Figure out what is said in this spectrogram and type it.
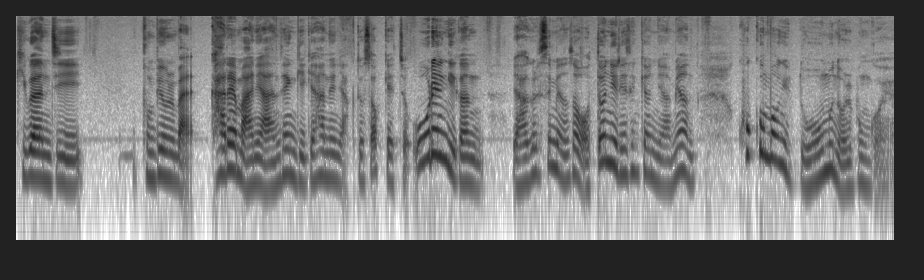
기관지 분비물 가래 많이 안 생기게 하는 약도 썼겠죠. 오랜 기간 약을 쓰면서 어떤 일이 생겼냐면 콧구멍이 너무 넓은 거예요.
